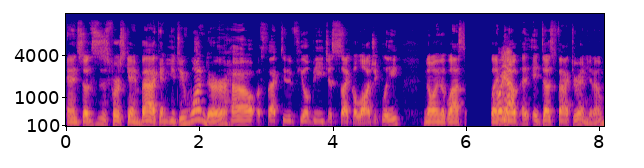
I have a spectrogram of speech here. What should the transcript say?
and so this is his first game back, and you do wonder how effective he'll be just psychologically, knowing that last like oh, yeah. you know it does factor in, you know.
